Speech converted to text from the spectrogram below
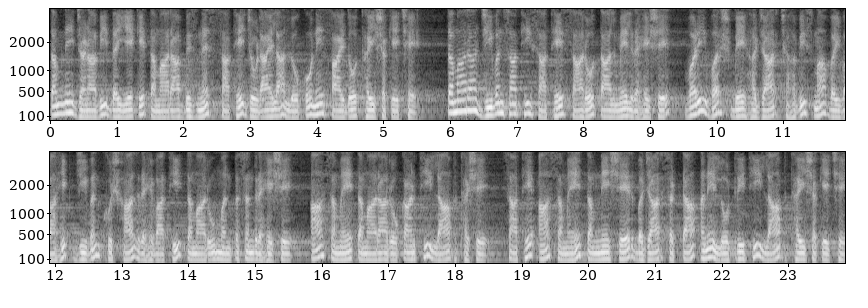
તમને જણાવી દઈએ કે તમારા બિઝનેસ સાથે જોડાયેલા લોકોને ફાયદો થઈ શકે છે. તમારા જીવનસાથી સાથે સારો તાલમેલ રહેશે. વળી વર્ષ બે હજાર છવ્વીસમાં વૈવાહિક જીવન ખુશહાલ રહેવાથી તમારું મનપસંદ રહેશે. આ સમયે તમારા રોકાણથી લાભ થશે. સાથે આ સમયે તમને શેર બજાર સટ્ટા અને લોટરીથી લાભ થઈ શકે છે.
